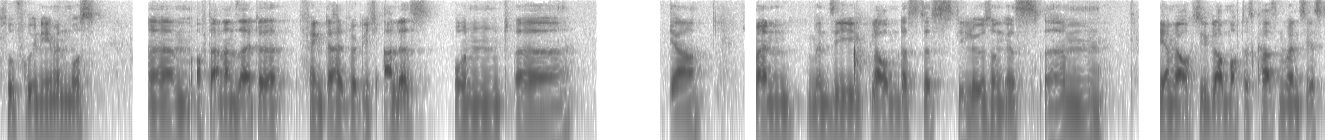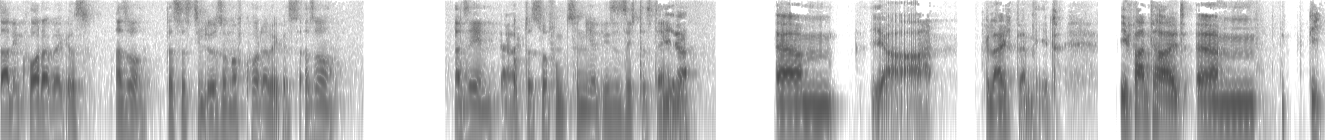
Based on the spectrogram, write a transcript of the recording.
so früh nehmen muss. Ähm, auf der anderen Seite fängt er halt wirklich alles und äh, ja, ich meine, wenn sie glauben, dass das die Lösung ist, ähm, die haben ja auch, sie glauben auch, dass Carson Wentz ihr Starting Quarterback ist. Also, dass es die Lösung auf Quarterback ist. Also, mal sehen, ja. ob das so funktioniert, wie sie sich das denken. Ja, ähm, ja vielleicht dann nicht. Ich fand halt, ähm, die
